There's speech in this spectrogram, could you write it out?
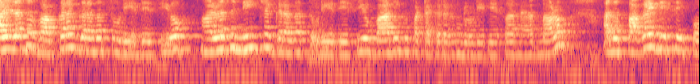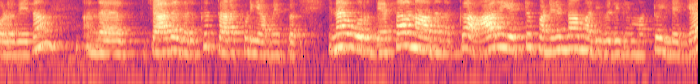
அல்லது வக்கர கிரகத்துடைய திசையோ அல்லது நீச்ச கிரகத்துடைய தேசியோ பாதிக்கப்பட்ட கிரகங்களுடைய தேசம் நடந்தாலும் அது பகை திசை போலவே தான் அந்த ஜாதகருக்கு தரக்கூடிய அமைப்பு. ஏன்னா ஒரு திசாநாதனுக்கு ஆறு எட்டு பன்னிரெண்டாம் அதிபதிகள் மட்டும் இல்லைங்க.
